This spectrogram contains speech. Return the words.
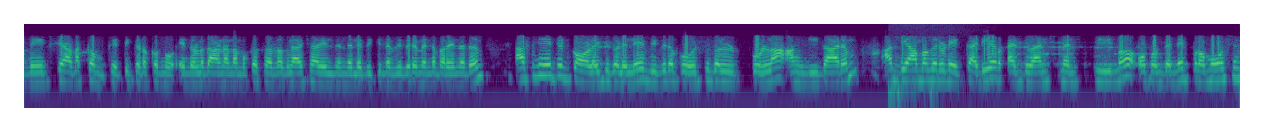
അപേക്ഷ അടക്കം കെട്ടിക്കിടക്കുന്നു എന്നുള്ളതാണ് നമുക്ക് സർവകലാശാലയിൽ നിന്ന് ലഭിക്കുന്ന വിവരം എന്ന് പറയുന്നത്. അഫിലിയേറ്റഡ് കോളേജുകളിലെ വിവിധ കോഴ്സുകൾക്കുള്ള അംഗീകാരം അധ്യാപകരുടെ കരിയർ അഡ്വാൻസ്മെന്റ് സ്കീം ഒപ്പം തന്നെ പ്രൊമോഷൻ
